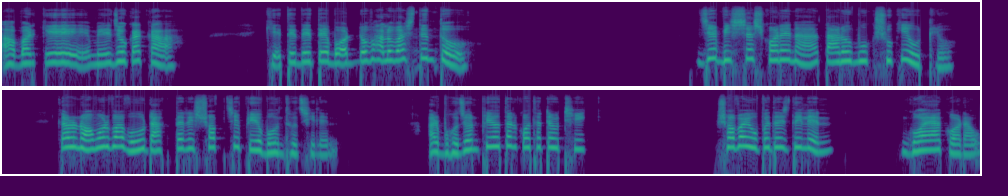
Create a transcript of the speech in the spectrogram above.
আবার কে মেজো কাকা? খেতে দিতে বড্ড ভালোবাসতেন তো। যে বিশ্বাস করে না, তারও মুখ শুকিয়ে উঠল। কারণ অমরবাবু ডাক্তারের সবচেয়ে প্রিয় বন্ধু ছিলেন। আর ভোজনপ্রিয়তার কথাটাও ঠিক। সবাই উপদেশ দিলেন, গয়া করাও।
